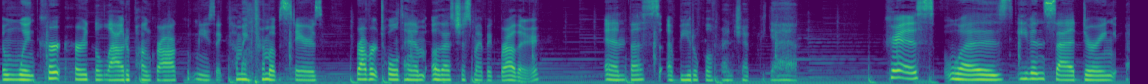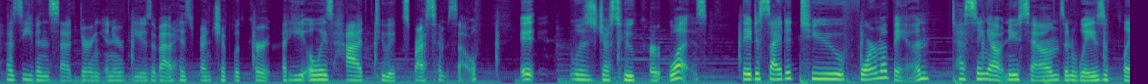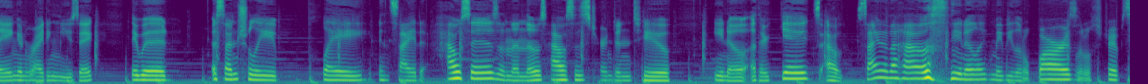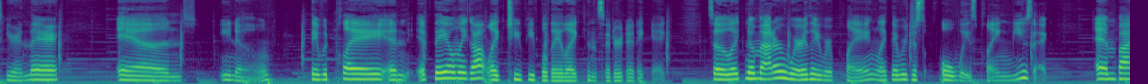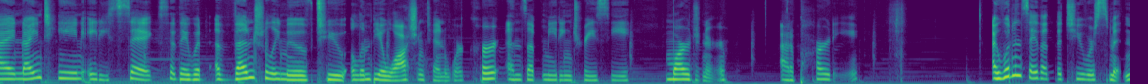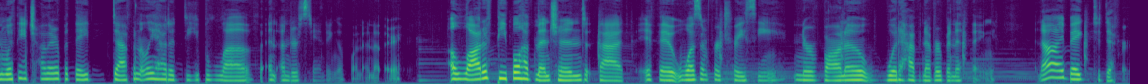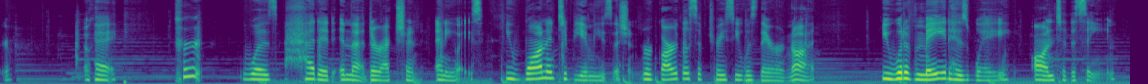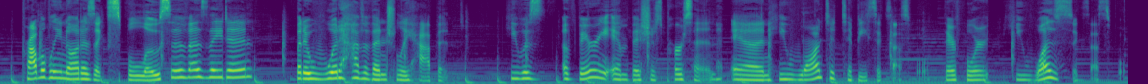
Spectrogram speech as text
And when Kurt heard the loud punk rock music coming from upstairs, Robert told him, Oh, that's just my big brother. And thus a beautiful friendship began. Chris was even said during has even said during interviews about his friendship with Kurt that he always had to express himself. It was just who Kurt was. They decided to form a band, testing out new sounds and ways of playing and writing music. They would essentially play inside houses, and then those houses turned into you know, other gigs outside of the house, you know, like maybe little bars, little strips here and there. And, you know, they would play and if they only got like two people, they like considered it a gig. So like no matter where they were playing, like they were just always playing music. And by 1986, they would eventually move to Olympia, Washington, where Kurt ends up meeting Tracy Marander at a party. I wouldn't say that the two were smitten with each other, but they definitely had a deep love and understanding of one another. A lot of people have mentioned that if it wasn't for Tracy, Nirvana would have never been a thing. And I beg to differ. Okay. Kurt was headed in that direction, anyways. He wanted to be a musician, regardless if Tracy was there or not he would have made his way onto the scene. Probably not as explosive as they did, but it would have eventually happened. He was a very ambitious person and he wanted to be successful. Therefore, he was successful.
